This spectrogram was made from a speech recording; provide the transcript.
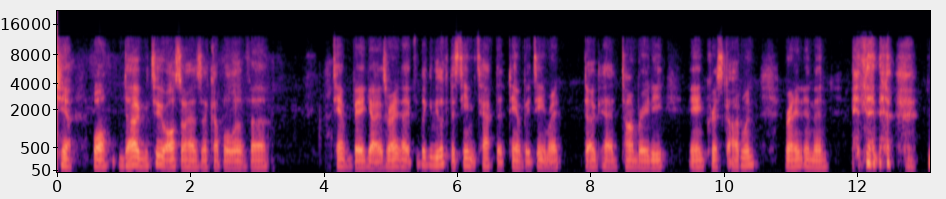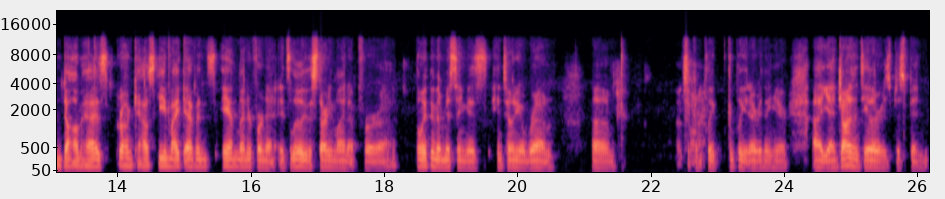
yeah. Well, Doug too also has a couple of uh, Tampa Bay guys, right? I, like if you look at this team, it's half the Tampa Bay team, right? Doug had Tom Brady and Chris Godwin, right? And then and then Dom has Gronkowski, Mike Evans, and Leonard Fournette. It's literally the starting lineup for. Uh, the only thing they're missing is Antonio Brown. Um, That's to funny. complete complete everything here. Uh, yeah, Jonathan Taylor has just been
